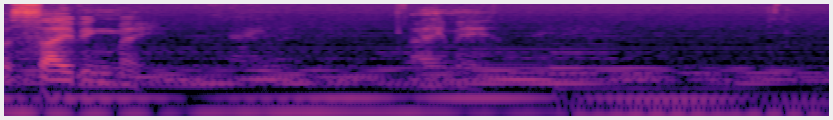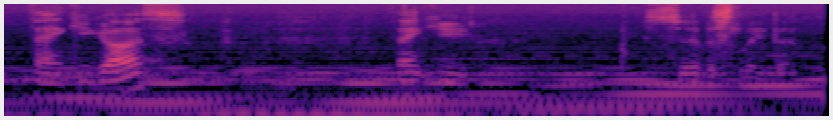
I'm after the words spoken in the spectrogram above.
for saving me. Amen. Thank you, guys. Thank you, service leader.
